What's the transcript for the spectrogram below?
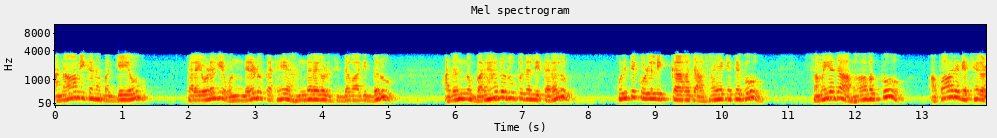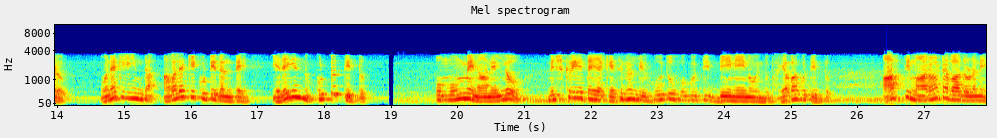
ಅನಾಮಿಕನ ಬಗ್ಗೆಯೋ ತಲೆಯೊಳಗೆ ಒಂದೆರಡು ಕಥೆಯ ಹಂದರಗಳು ಸಿದ್ಧವಾಗಿದ್ದರೂ ಅದನ್ನು ಬರಹದ ರೂಪದಲ್ಲಿ ತರಲು ಕುಳಿತುಕೊಳ್ಳಲಿಕ್ಕಾಗದ ಅಸಹಾಯಕತೆಗೂ ಸಮಯದ ಅಭಾವಕ್ಕೂ ಅಪಾರ ವ್ಯಥೆಗಳು ಒನಕೆಯಿಂದ ಅವಲಕ್ಕಿ ಕುಟ್ಟಿದಂತೆ ಎದೆಯನ್ನು ಕುಟ್ಟುತ್ತಿತ್ತು. ಒಮ್ಮೊಮ್ಮೆ ನಾನೆಲ್ಲೋ ನಿಷ್ಕ್ರಿಯತೆಯ ಕೆಸರಿನಲ್ಲಿ ಹೂತು ಹೋಗುತ್ತಿದ್ದೇನೇನೋ ಎಂದು ಭಯವಾಗುತ್ತಿತ್ತು. ಆಸ್ತಿ ಮಾರಾಟವಾದೊಡನೆ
